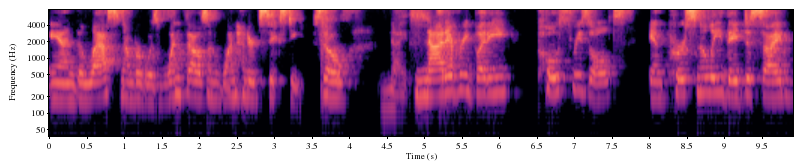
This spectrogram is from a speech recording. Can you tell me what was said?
and the last number was 1,160. So, nice. Not everybody posts results and personally they decide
